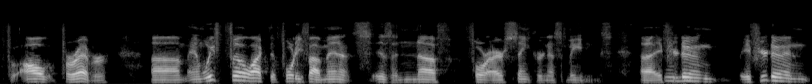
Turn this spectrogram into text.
for all forever. Um, and we feel like the 45 minutes is enough for our synchronous meetings. Uh, if mm-hmm. you're doing if you're doing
